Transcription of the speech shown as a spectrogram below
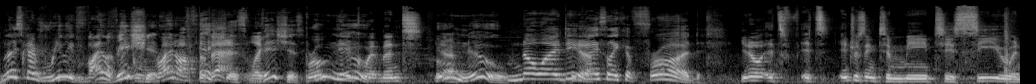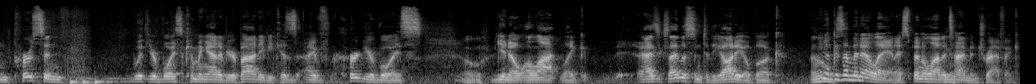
nice guy, really violent, like, Vicious. right off the Vicious, bat. Like vicious. broke Who the knew? equipment. Who Yeah. knew? No the idea. guy's like a fraud. You know, it's it's interesting to me to see you in person with your voice coming out of your body because I've heard your voice, Oh. you know, a lot. Like as I listen to the audiobook, you know, Oh. because I'm in LA and I spend a lot of time in traffic.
